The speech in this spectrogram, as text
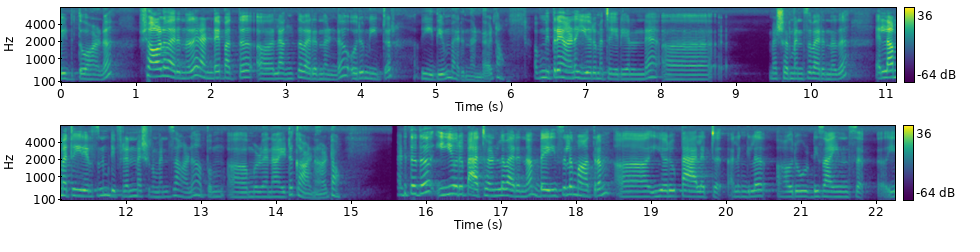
വിടുത്തുമാണ് ഷോൾ വരുന്നത് രണ്ട് പത്ത് ലെങ്ത്ത് വരുന്നുണ്ട്. ഒരു മീറ്റർ വീതിയും വരുന്നുണ്ട് കേട്ടോ. അപ്പം ഇത്രയാണ് ഈ ഒരു മെറ്റീരിയലിന്റെ മെഷർമെന്റ്സ് വരുന്നത്. എല്ലാ മെറ്റീരിയൽസിനും ഡിഫറെന്റ് മെഷർമെന്റ്സ് ആണ്. അപ്പം മുഴുവനായിട്ട് കാണുക കേട്ടോ. അടുത്തത് ഈ ഒരു പാറ്റേണിൽ വരുന്ന ബേസിൽ മാത്രം ഈ ഒരു പാലറ്റ് അല്ലെങ്കിൽ ആ ഒരു ഡിസൈൻസ് ഈ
